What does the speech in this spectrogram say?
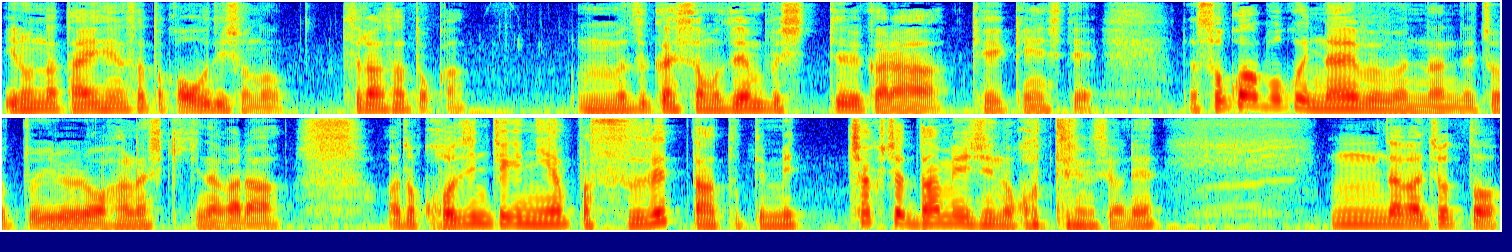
いろんな大変さとかオーディションの辛さとか、難しさも全部知ってるから経験して。そこは僕にない部分なんでちょっといろいろお話聞きながら、あと個人的にやっぱ滑った後ってめっちゃくちゃダメージ残ってるんですよね。うん、だからちょっと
